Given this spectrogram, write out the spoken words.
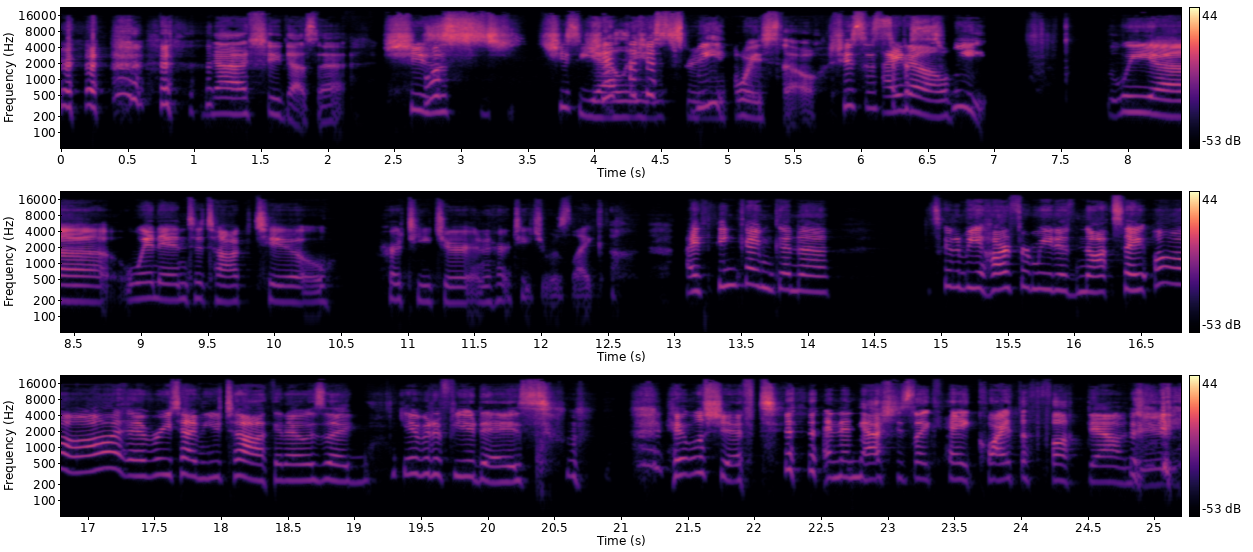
yeah, she doesn't. she's Well, she's She has such a screaming. sweet voice though. She's just I know. sweet. We uh went in to talk to her teacher and her teacher was like i think i'm gonna it's gonna be hard for me to not say "aw" every time you talk and i was like give it a few days it will shift. And then now she's like, hey, quiet the fuck down, dude.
